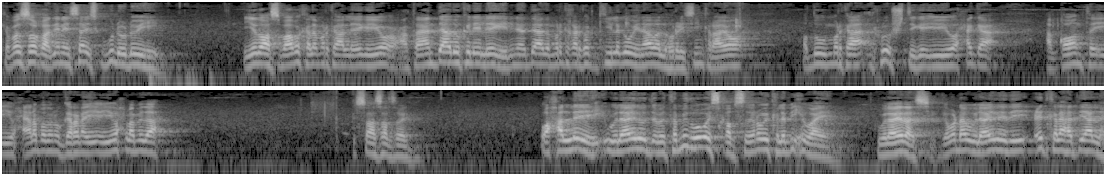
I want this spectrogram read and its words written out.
kama soo qaad inay saa iskugu dhow yihiin. Iyadoo asbaabo kale markaa la eegayo xataa aan da-do kaliya la eegeynin da-da marka qaarkood kii laga weynaa baa la horreysiin karaayo. Hadduu markaa rushdiga iyo xagga aqoonta iyo waxyaala badan u garanayo iyo wax la mid ah. Saasa waxaa leeyahay wilaayadoo dabeta mid wa isqabsadeen oo way kala bixi waayeen wilaayadaasi. Gabadha wilaayadeedii cid kale haddii aan la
